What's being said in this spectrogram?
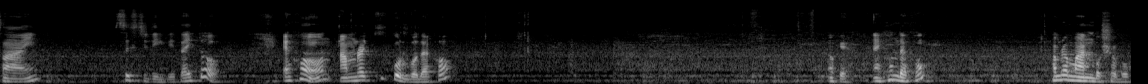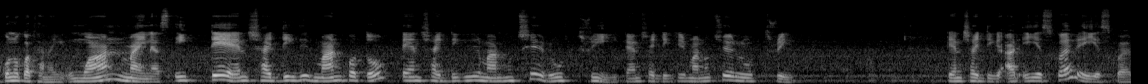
sine sixty degree, তাই তো? এখন আমরা কি করব দেখো? ওকে, এখন দেখো, আমরা মান বসাবো, কোনো কথা নাই। ওয়ান মাইনাস এই টেন ষাট ডিগ্রির মান কত? টেন ষাট ডিগ্রির মান হচ্ছে রুট থ্রি টেন ষাট ডিগ্রির মান হচ্ছে রুট থ্রি টেন ষাট ডিগ্রি, আর এই স্কোয়ার এই স্কোয়ার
